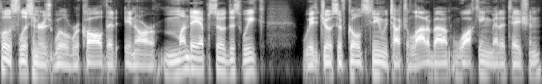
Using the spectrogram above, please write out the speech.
Close listeners will recall that in our Monday episode this week with Joseph Goldstein, we talked a lot about walking meditation.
